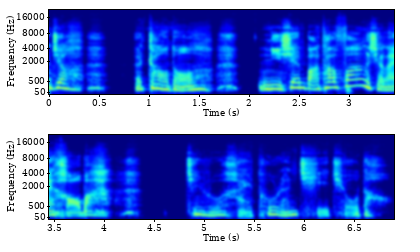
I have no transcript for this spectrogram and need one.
叫赵董，你先把他放下来，好吧？金如海突然乞求道。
